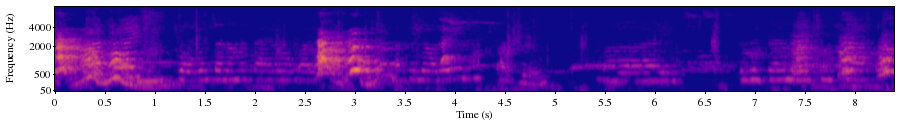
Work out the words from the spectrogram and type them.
Ah, guys, pupunta naman tayo kay Ate Lorraine. Ay, pupunta natin siya.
